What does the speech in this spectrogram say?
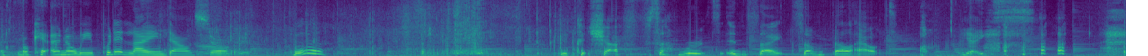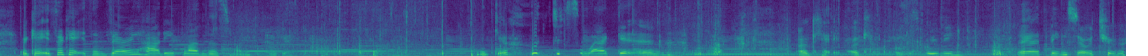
I think. Okay, I know we put it lying down, so ah, Okay. Ooh. you could shove some roots inside. Some fell out. Yikes. Okay, it's okay. It's a very hardy plant. This one. okay. Thank you. Just whack it in. Okay, okay. It's breathing. Yeah, I think so too.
